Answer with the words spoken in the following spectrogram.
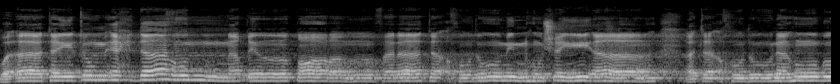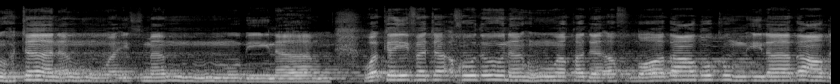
وآتيتم إحداهن قنطارا فلا تأخذوا منه شيئا أتأخذونه بهتانا وإثما مبينا وكيف تأخذونه وقد أفضى بعضكم إلى بعض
